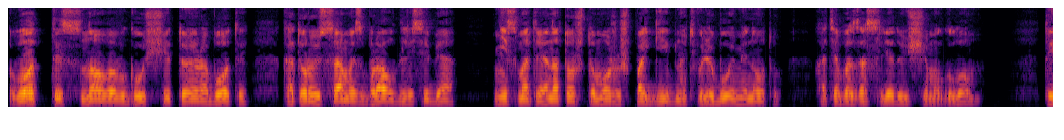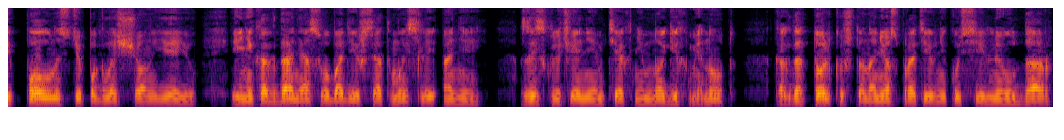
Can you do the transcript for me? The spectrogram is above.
Вот ты снова в гуще той работы, которую сам избрал для себя, несмотря на то, что можешь погибнуть в любую минуту, хотя бы за следующим углом. Ты полностью поглощен ею и никогда не освободишься от мыслей о ней, за исключением тех немногих минут, когда только что нанес противнику сильный удар,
